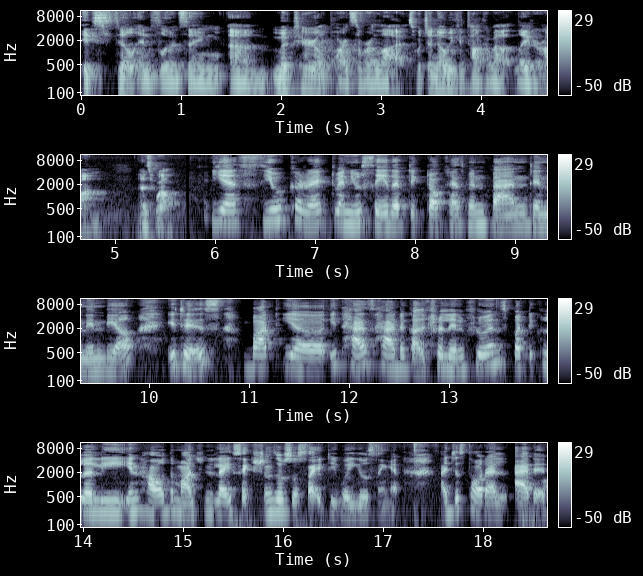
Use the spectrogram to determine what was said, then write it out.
it's still influencing um, material parts of our lives, which I know we can talk about later on as well. Yes, you're correct when you say that TikTok has been banned in India. It is, but yeah, it has had a cultural influence, particularly in how the marginalized sections of society were using it. I just thought I'll add it.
